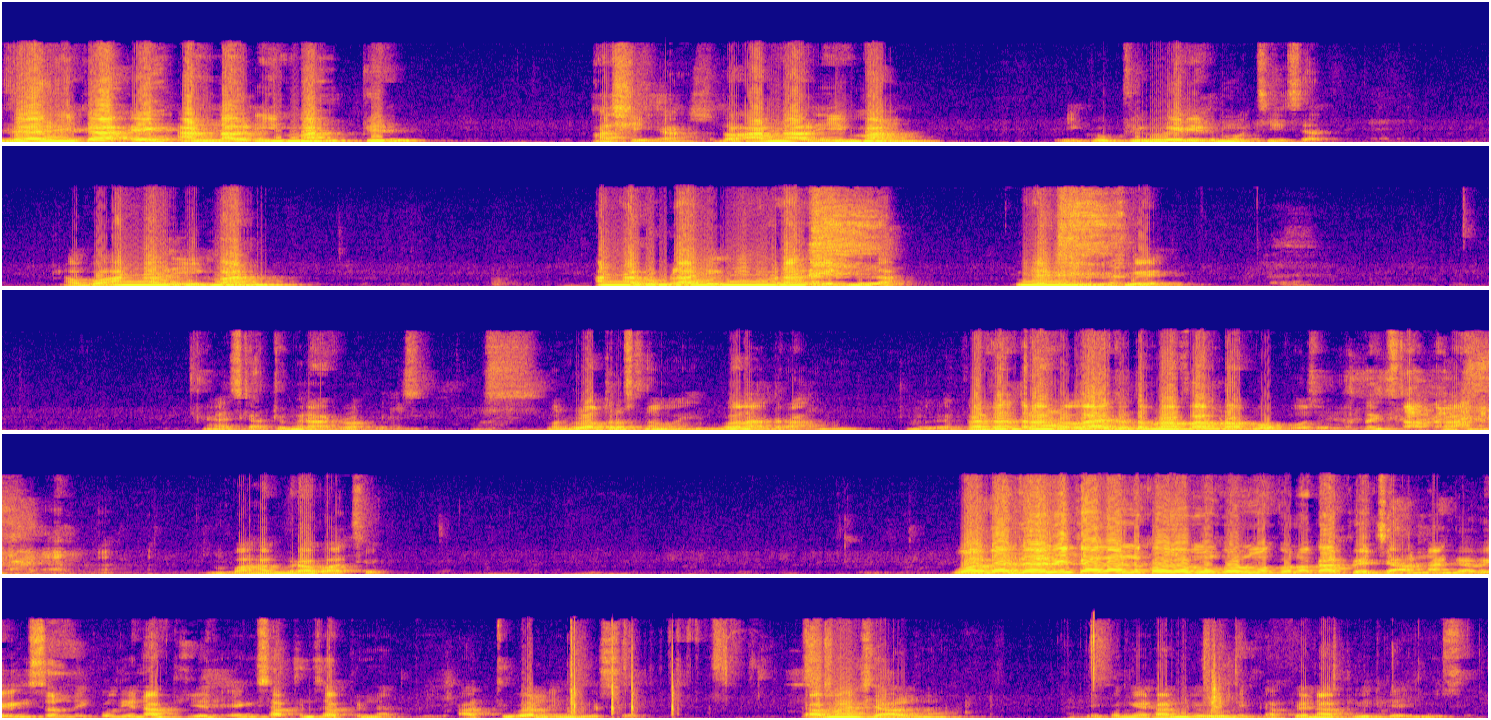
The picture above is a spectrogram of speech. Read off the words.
Zalika ing annal iman bil masyiyah atau annal iman iku biwiril mukjizat. Apa annal iman? Annahum la yu'minuna al ilmillah. Minal dirusuke. Nah, sekarang dengar roh ya. Mun terus nama, kula tak terang. Badak terang lah tetep ra paham ra apa-apa, penting tak terang. Paham berapa wajib. Wa kadzalika lan kaya mengkono-mengkono kabeh jalna gawe ingsun likuli nabiyin ing saben-saben nabi, aduan ing musuh. Kama jalna. Jadi pangeran yo unik kabeh nabi dia musuh.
